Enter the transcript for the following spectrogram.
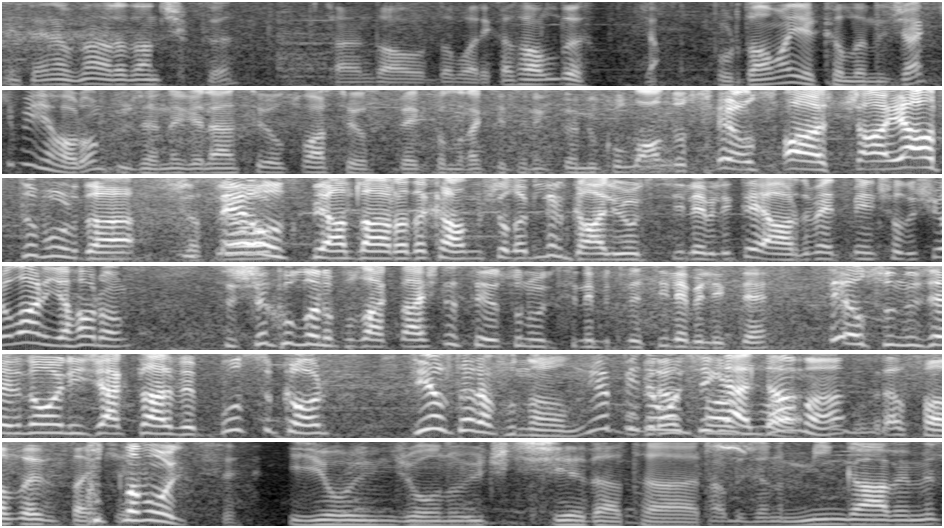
Neyse en azından aradan çıktı. Bir tane daha orada barikat aldı. Ya, burada ama yakalanacak gibi Yaharong üzerine gelen Seos var. Seos direkt olarak yeteneklerini kullandı. Seos aşağıya attı burada. Seos bir anda arada kalmış olabilir. Galio ultisiyle birlikte yardım etmeye çalışıyorlar. Yaharong sıçra kullanıp uzaklaştı. Seos'un ultisinin bitmesiyle birlikte. Seos'un üzerine oynayacaklar ve bu skor Steel tarafından alınıyor. Bir Bu de ulti fazla. geldi ama Bu biraz fazlaydı sanki. kutlama ultisi. İyi oyuncu onu 3 kişiye de atar. Tabii canım Ming abimiz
